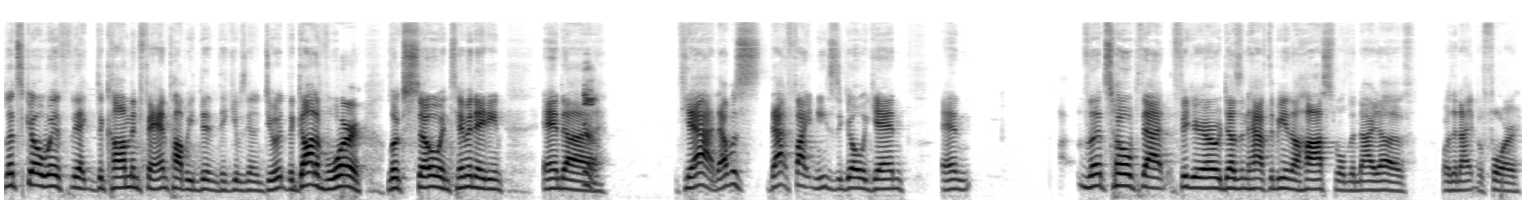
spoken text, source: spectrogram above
let's go with like the common fan probably didn't think he was going to do it. The God of War looks so intimidating, and uh Yeah. yeah, that was that fight needs to go again, and let's hope that Figueroa doesn't have to be in the hospital the night of or the night before.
